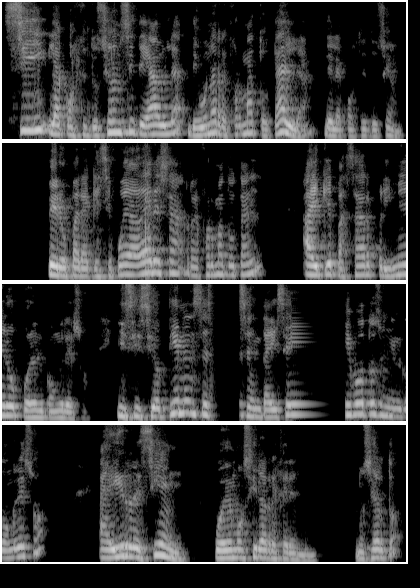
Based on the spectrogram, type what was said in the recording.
Si la Constitución sí te habla de una reforma total ¿ah? de la Constitución. Pero para que se pueda dar esa reforma total, hay que pasar primero por el Congreso. Y si se obtienen 66 votos en el Congreso, ahí recién podemos ir a referéndum, ¿no es cierto?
